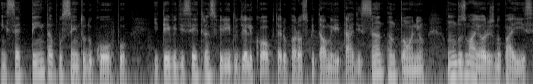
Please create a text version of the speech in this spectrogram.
em 70% do corpo e teve de ser transferido de helicóptero para o Hospital Militar de San Antônio, um dos maiores no país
